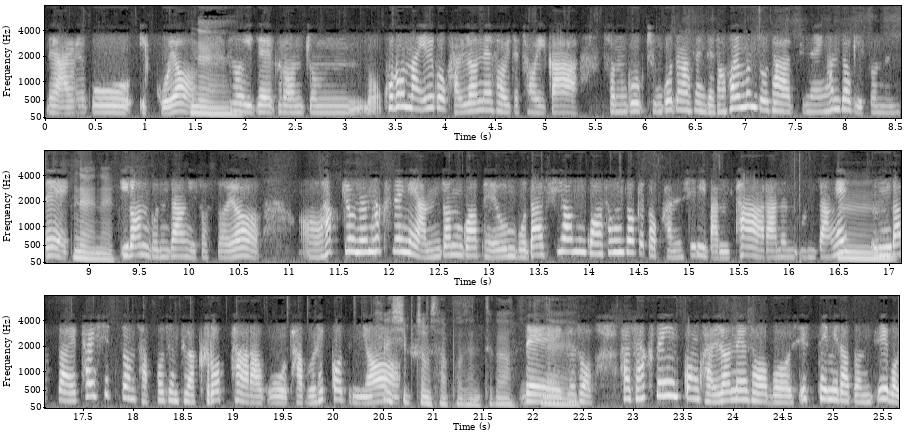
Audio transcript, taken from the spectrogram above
네 알고 있고요. 네. 그래서 이제 그런 좀 뭐 코로나 19 관련해서 이제 저희가 전국 중고등학생 대상 설문조사 진행한 적이 있었는데 네, 네. 이런 문장이 있었어요. 어, 학교는 학생의 안전과 배움보다 시험과 성적에 더 관심이 많다라는 문장에 음. 응답자의 80.4%가 그렇다라고 답을 했거든요. 80.4%가? 네, 네, 그래서 사실 학생인권 관련해서 뭐 시스템이라든지 뭐,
